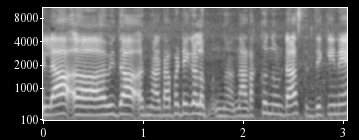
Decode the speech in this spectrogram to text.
എല്ലാവിധ എല്ലാ വിധ നടപടികളും നടക്കുന്നുണ്ട്. സിദ്ദിഖിനെ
